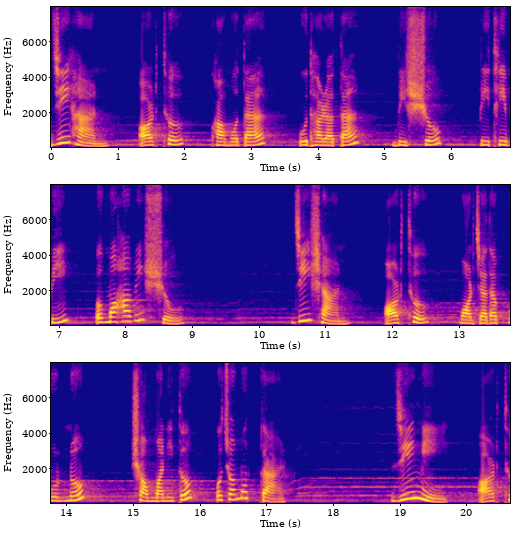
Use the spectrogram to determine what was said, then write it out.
জিহান অর্থ ক্ষমতা, উদারতা, বিশ্ব, পৃথিবী ও মহাবিশ্ব। জিশান অর্থ মর্যাদাপূর্ণ, সম্মানিত ও চমৎকার। জিমি অর্থ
